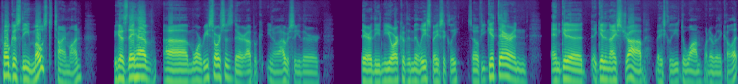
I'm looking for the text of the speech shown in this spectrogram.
focus the most time on because they have uh, more resources. They're up, you know, obviously they're they're the New York of the Middle East, basically. So if you get there and and get a get a nice job, basically Dawam, whatever they call it,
